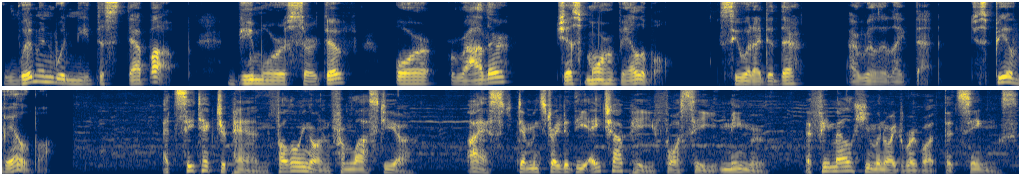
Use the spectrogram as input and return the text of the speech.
women would need to step up, be more assertive, or rather, just more available. See what I did there? I really like that. Just be available. At CEATEC Japan, following on from last year, ICE demonstrated the HRP 4C Mimu, a female humanoid robot that sings.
